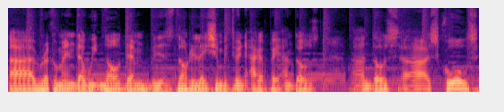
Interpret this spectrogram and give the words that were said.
uh, recommend that we know them. There's no relation between Agape and those and those uh, schools,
